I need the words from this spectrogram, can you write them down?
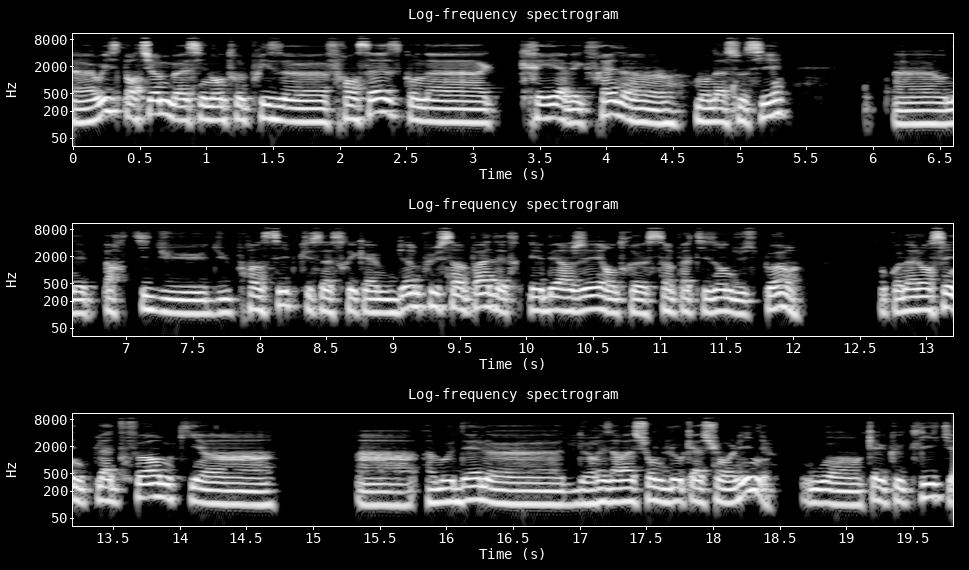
Euh, oui, Sportium, bah, c'est une entreprise euh, française qu'on a créée avec Fred, mon associé. Euh, on est parti du, principe que ça serait quand même bien plus sympa d'être hébergé entre sympathisants du sport. Donc on a lancé une plateforme qui a un modèle de réservation de location en ligne, où en quelques clics,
